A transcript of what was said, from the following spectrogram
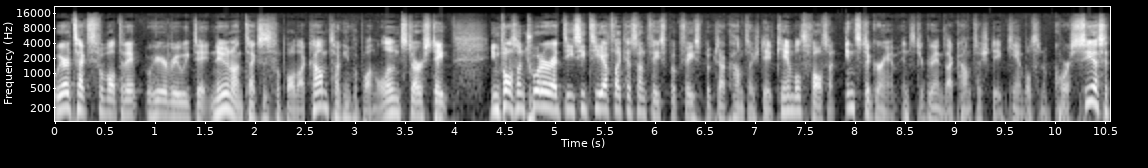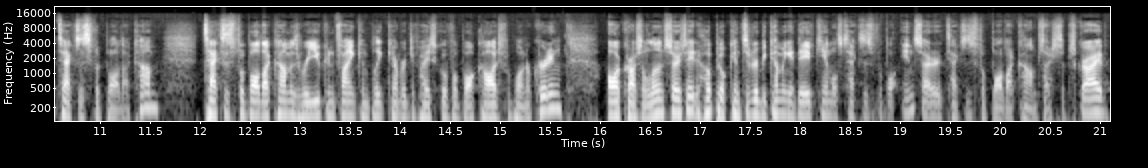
We are Texas Football Today. We're here every weekday at noon on TexasFootball.com, talking football in the Lone Star State. You can follow us on Twitter at DCTF, like us on Facebook, Facebook.com slash Dave Campbell's. Follow us on Instagram, Instagram.com slash Dave Campbell's. And of course, see us at TexasFootball.com. TexasFootball.com is where you can find complete coverage of high school football, college football, and recruiting all across the Lone Star State. Hope you'll consider becoming a Dave Campbell's Texas Football Insider at TexasFootball.com slash subscribe.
